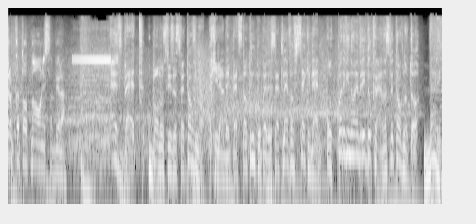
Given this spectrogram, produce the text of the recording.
Тръпката отново ни събира. FBET. Бонуси за световно. 1500 по 50 лева всеки ден. От 1 ноември до края на световното. Дарик.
